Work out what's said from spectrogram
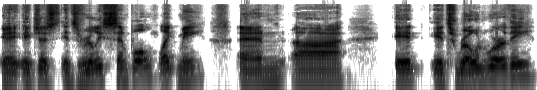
it, it, just it's really simple, like me, and uh, it it's roadworthy.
